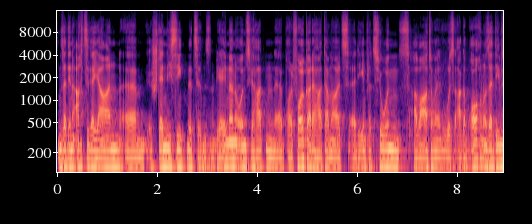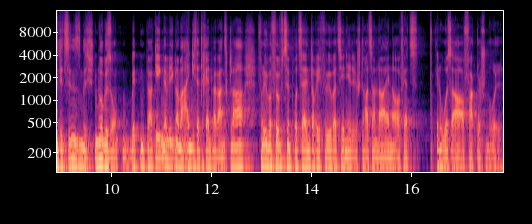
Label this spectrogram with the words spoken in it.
seit den 80er Jahren ähm, ständig sinkende Zinsen. Wir erinnern uns, wir hatten äh, Paul Volcker, der hat damals äh, die Inflationserwartungen in den USA gebrochen und seitdem sind die Zinsen nur gesunken. Mit ein paar Gegenentwicklungen, aber eigentlich der Trend war ganz klar. Von über 15 Prozent, glaube ich, für über zehnjährige Staatsanleihen auf jetzt in den USA auf faktisch null.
